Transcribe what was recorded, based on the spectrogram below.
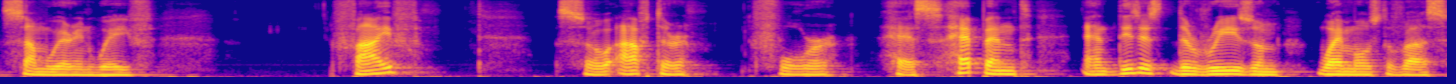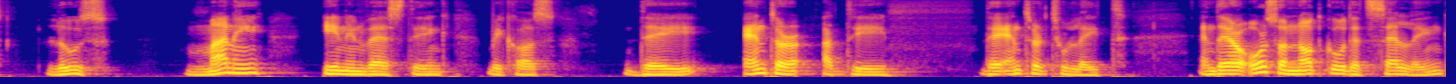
somewhere in wave five. So after four has happened, and this is the reason why most of us lose money in investing because they enter at the they enter too late and they are also not good at selling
